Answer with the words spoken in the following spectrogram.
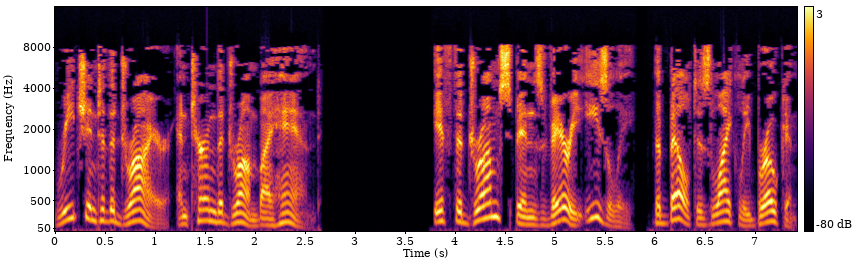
reach into the dryer and turn the drum by hand. If the drum spins very easily, the belt is likely broken.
